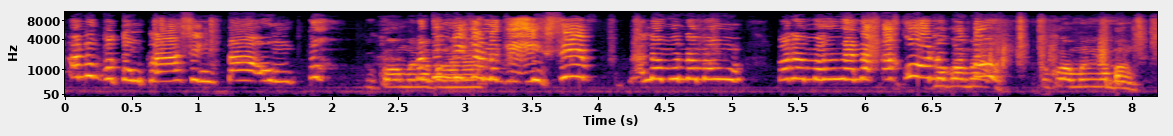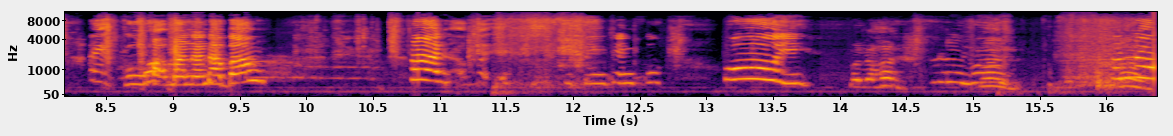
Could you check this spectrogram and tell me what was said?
Ano ba tong klaseng taong to? kukuha mo na Ba't bang hindi ka ano? nag-iisip? Alam mo namang para manganak ako. Ano mo na, kukuha mo na bang? Ay, kuha man na na bang? Han, itintin ko. Uy! Malahan. Ano ba? Han. Ano?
